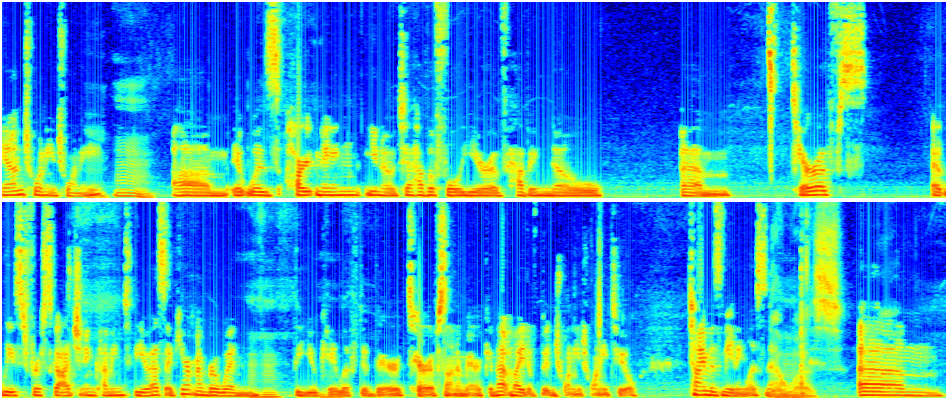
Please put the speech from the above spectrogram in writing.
and 2020. Mm. Um, it was heartening, you know, to have a full year of having no um, tariffs, at least for Scotch incoming to the U.S. I can't remember when mm-hmm. the UK mm-hmm. lifted their tariffs on American. That might have been 2022. Time is meaningless now. It was. Um,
